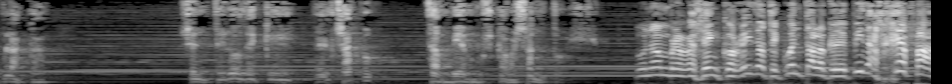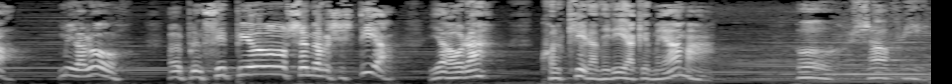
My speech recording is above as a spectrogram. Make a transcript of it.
placa, se enteró de que el Chapo también buscaba Santos. Un hombre recién corrido te cuenta lo que le pidas, jefa. Míralo. Al principio se me resistía y ahora cualquiera diría que me ama. Oh, Sophie.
